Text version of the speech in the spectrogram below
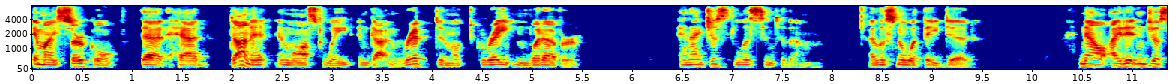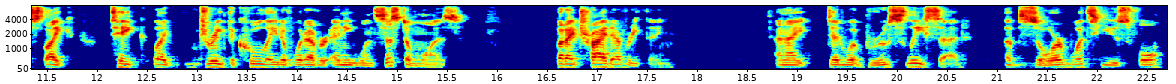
in my circle that had done it and lost weight and gotten ripped and looked great and whatever. And I just listened to them. I listened to what they did. Now, I didn't just like take, like, drink the Kool Aid of whatever any one system was, but I tried everything. And I did what Bruce Lee said absorb what's useful,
